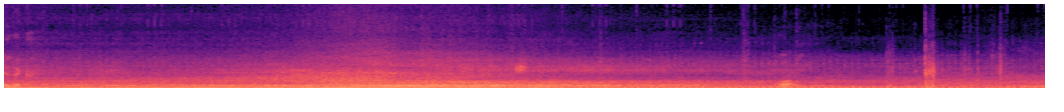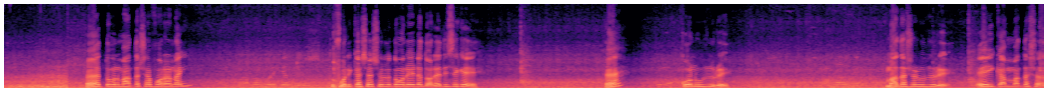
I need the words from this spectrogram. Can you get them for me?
এই জায়গায়। হ্যাঁ তোমার মাদ্রাসা পড়া নাই? তো পরীক্ষা শেষ হলে তোমার এটা ধরে দিছে কে? হ্যাঁ? কোন হুজুরে? মাদ্রাসার হুজুরে? এই কাম মাদ্রাসার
